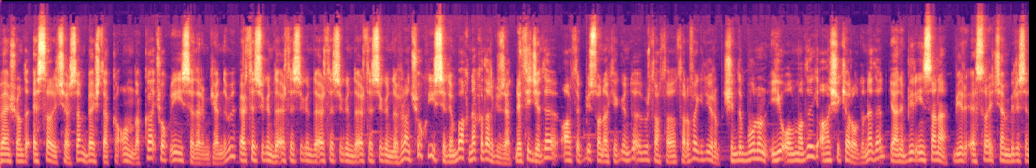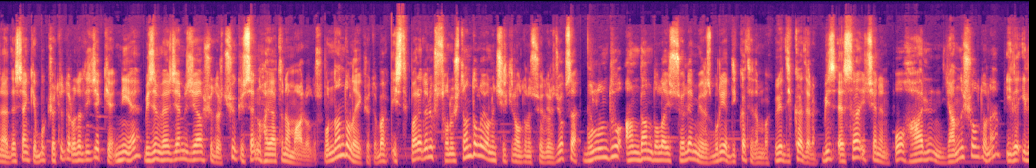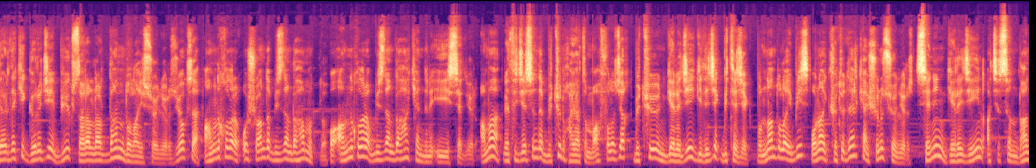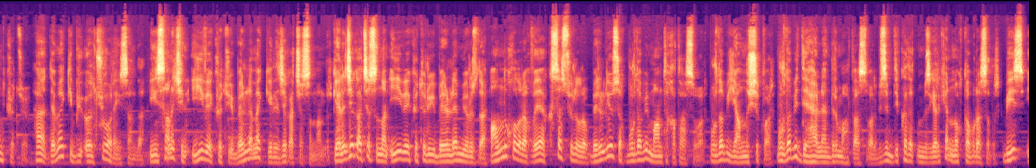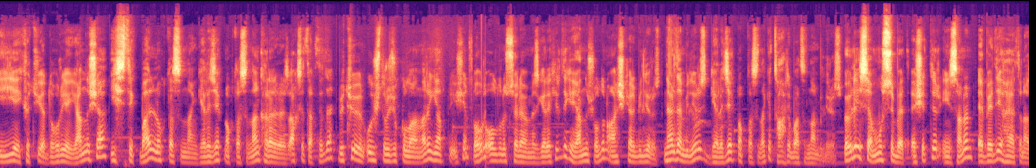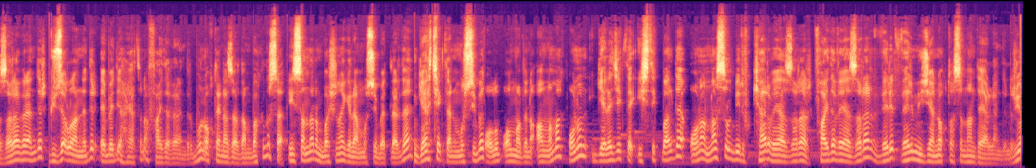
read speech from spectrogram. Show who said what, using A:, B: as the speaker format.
A: Ben şu anda esrar içersem 5 dakika 10 dakika çok iyi hissederim kendimi. Ertesi günde, ertesi günde, ertesi günde, ertesi günde falan çok iyi hissediyorum. Bak ne kadar güzel. Neticede artık bir sonraki günde öbür tahta tarafa gidiyorum. Şimdi bunun iyi olmadığı aşikar oldu. Neden? Yani bir insana, bir esrar içen birisine desen ki bu kötüdür o da diyecek ki niye? Bizim vereceğimiz cevap şudur. Çünkü senin hayatına mal olur. Bundan dolayı kötü. Bak istikbale dönük sonuçtan dolayı onun çirkin olduğunu söylüyoruz. Yoksa bulunduğu andan dolayı söylemiyoruz. Buraya dikkat edin bak. Buraya dikkat edelim. Biz esrar içenin o halinin yanlış olduğuna ile ilerideki göreceği büyük zararlardan dolayı söylüyoruz. Yoksa anlık olarak o şu anda bizden daha mutlu. O anlık olarak bizden daha kendini iyi hissediyor. Ama neticesinde bütün hayatı mahvolacak, bütün geleceği gidecek, bitecek. Bundan dolayı biz ona kötü derken şunu söylüyoruz. Senin geleceğin açısından kötü. Ha demek ki bir ölçü var insanda. İnsan için iyi ve kötüyü belirlemek gelecek açısındandır. Gelecek açısından iyi ve kötüyü belirlemiyoruz da anlık olarak veya kısa süreli olarak belirliyorsak burada bir mantık hatası var. Burada bir yanlışlık var. Burada bir değerlendirme hatası var. Bizim dikkat etmemiz gereken nokta burasıdır. Biz iyiye, kötüye, doğruya, yanlışa istikbal noktasından, gelecek noktasından karar veririz. Aksi takdirde bütün uyuşturucu kullananların yaptığı işin doğru olduğunu söylememiz gerekirdi ki yanlış olduğunu aşikar biliyoruz. Nereden biliyoruz? Gelecek noktasındaki tahribatından biliyoruz. Öyleyse musibet eşittir insanın ebedi hayatına zarar verendir. Güzel olan nedir? Ebedi hayatına fayda verendir. Bu noktaya nazardan bakılırsa insanların başına gelen musibetlerde gerçekten musibet olup olmadığını anlamak, onun gelecekte istikbalde ona nasıl bir kar veya zarar, fayda veya zarar verip vermeyeceği noktasından değerlendirilir.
